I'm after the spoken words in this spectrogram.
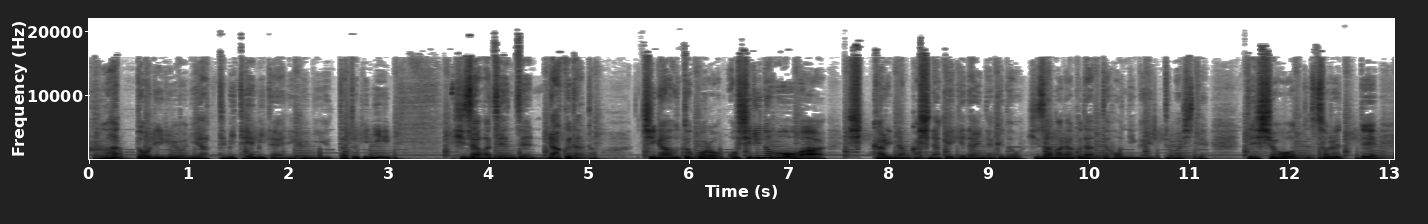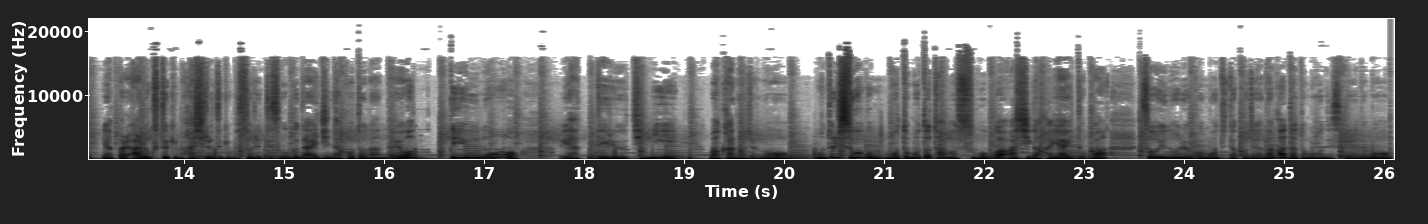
ふわっと降りるようにやってみてみたいな風に言った時に膝が全然楽だと。違うところお尻の方はしっかりなんかしなきゃいけないんだけど膝が楽だって本人が言ってましてでしょ？ってそれってやっぱり歩く時も走る時もそれってすごく大事なことなんだよっていうのをやってるうちに、まあ、彼女の本当にすごくもともと多分すごく足が速いとかそういう能力を持ってた子ではなかったと思うんですけれども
